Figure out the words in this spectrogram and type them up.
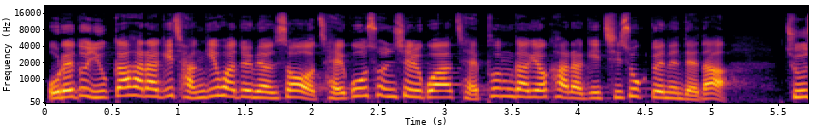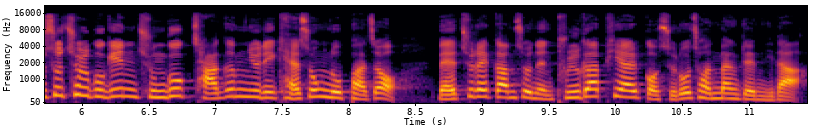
올해도 유가 하락이 장기화되면서 재고 손실과 제품 가격 하락이 지속되는 데다 주 수출국인 중국 자금률이 계속 높아져 매출액 감소는 불가피할 것으로 전망됩니다.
